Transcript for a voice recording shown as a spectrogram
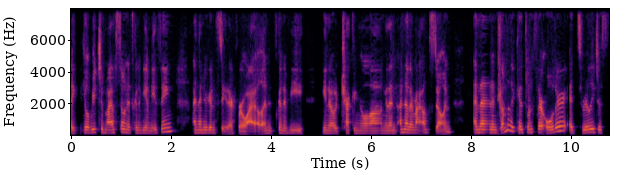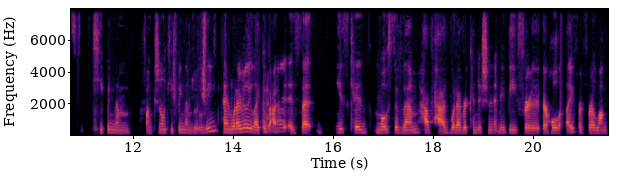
Like you'll reach a milestone, it's going to be amazing, and then you're going to stay there for a while, and it's going to be, you know, trekking along, and then another milestone. And then in some of the kids, once they're older, it's really just keeping them functional, keeping them moving. And what I really like about it is that these kids, most of them have had whatever condition it may be for their whole life or for a long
